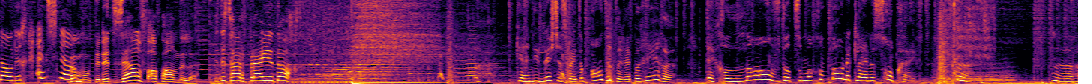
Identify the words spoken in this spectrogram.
nodig. En snel. We moeten dit zelf afhandelen. Dit is haar vrije dag. Candylicious weet hem altijd te repareren. Ik geloof dat ze me gewoon een kleine schop geeft. Eh, eh,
